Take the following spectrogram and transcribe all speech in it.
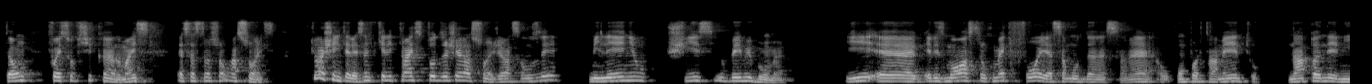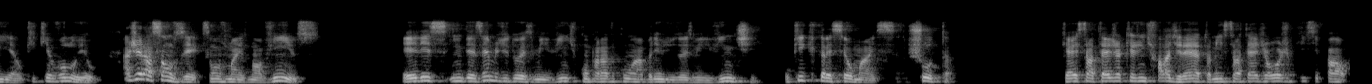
Então, foi sofisticando, mas essas transformações. O que eu achei interessante é que ele traz todas as gerações, geração Z, Millennium, X e o Baby Boomer. E é, eles mostram como é que foi essa mudança, né? o comportamento na pandemia, o que, que evoluiu. A geração Z, que são os mais novinhos, eles, em dezembro de 2020, comparado com abril de 2020, o que, que cresceu mais? Chuta. Que é a estratégia que a gente fala direto, a minha estratégia hoje principal,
